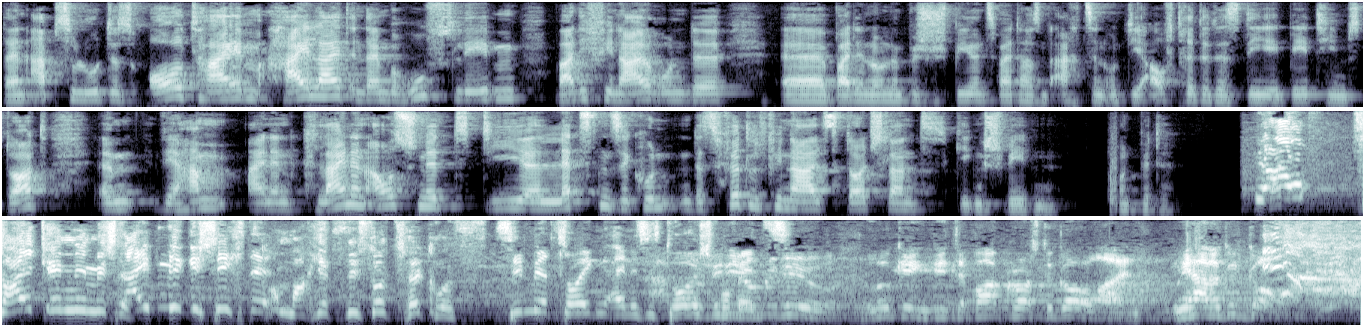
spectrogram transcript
dein absolutes All-Time-Highlight in deinem Berufsleben war die Finalrunde äh, bei den Olympischen Spielen 2018 und die Auftritte des DEB-Teams dort. Ähm, wir haben einen kleinen Ausschnitt, die letzten Sekunden des Viertelfinals Deutschland gegen Schweden. Und bitte. Hör auf! Zeig in die Mitte! Schreiben wir Geschichte! Oh, mach jetzt nicht so Zirkus! Sind wir Zeugen eines historischen Moments? Review. Looking at the bar across the goal line. We have a good goal. Halbfinale!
